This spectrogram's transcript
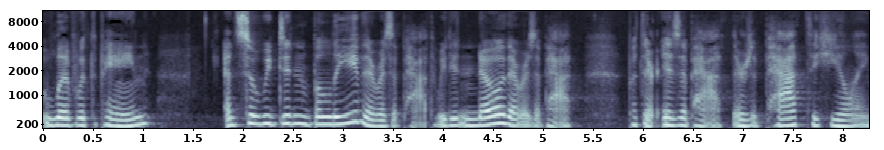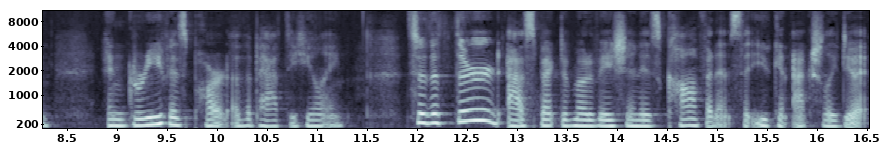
live with the pain. And so we didn't believe there was a path. We didn't know there was a path, but there is a path. There's a path to healing, and grief is part of the path to healing. So the third aspect of motivation is confidence that you can actually do it.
